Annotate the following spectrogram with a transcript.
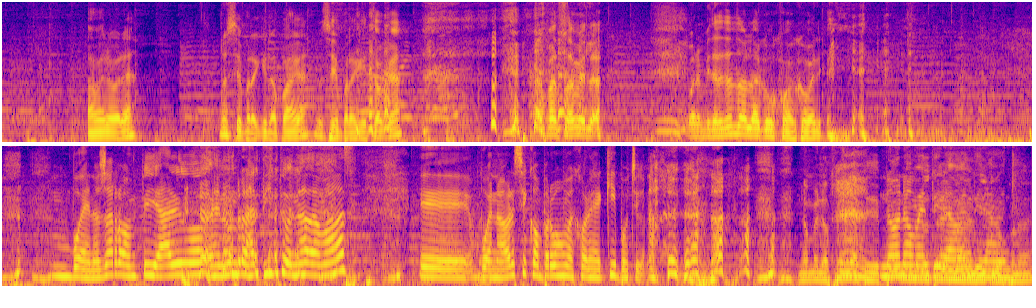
A ver ahora. No sé para qué lo apaga, no sé para qué toca. Pásamelo. Bueno, mientras tanto habla con Juan, joven. Bueno, ya rompí algo en un ratito nada más. Eh, bueno, a ver si compramos mejores equipos, chicos. No. No me lo ofendas que después No, no, mentira, al mentira, mentira. ¿eh?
